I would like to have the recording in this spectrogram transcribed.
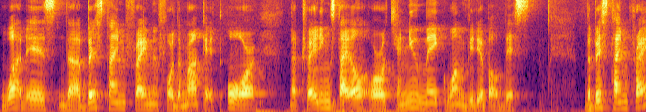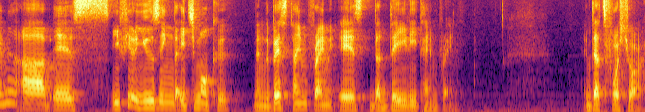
what is the best time frame for the market or the trading style or can you make one video about this? The best time frame uh, is if you're using the Ichimoku, then the best time frame is the daily time frame. That's for sure.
